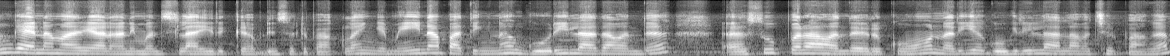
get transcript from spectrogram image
அங்கே என்ன மாதிரியான அனிமல்ஸ்லாம் இருக்குது அப்படின்னு சொல்லிட்டு பார்க்கலாம். இங்கே மெயினாக பார்த்திங்கன்னா கொரிலா தான் வந்து சூப்பராக வந்து இருக்கும். நிறைய கொரிலாலாம் வச்சுருப்பாங்க.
